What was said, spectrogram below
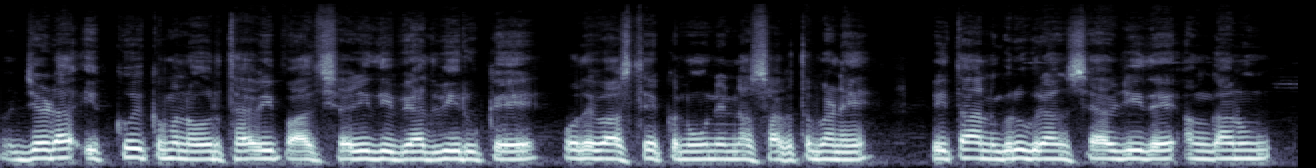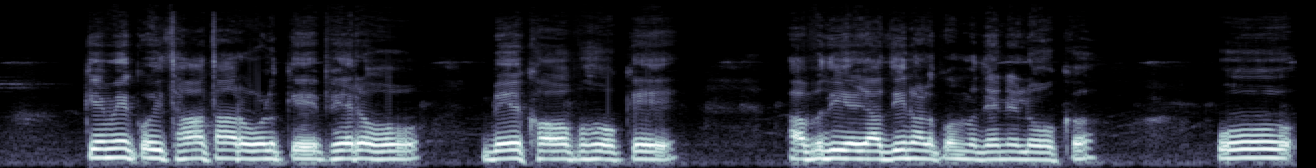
ਜਿਹੜਾ ਇੱਕੋ ਇੱਕ ਮਨੋਰਥ ਹੈ ਵੀ ਪਾਤਸ਼ਾਹ ਜੀ ਦੀ ਬੇਅਦਬੀ ਰੁਕੇ, ਉਹਦੇ ਵਾਸਤੇ ਕਾਨੂੰਨ ਇੰਨਾ ਸਖਤ ਬਣੇ ਵੀ ਧੰਨ ਗੁਰੂ ਗ੍ਰੰਥ ਸਾਹਿਬ ਜੀ ਦੇ ਅੰਗਾਂ ਨੂੰ ਕਿਵੇਂ ਕੋਈ ਥਾਂ ਥਾਂ ਰੋਲ ਕੇ ਫਿਰ ਉਹ ਬੇਖੌਫ ਹੋ ਕੇ ਆਪਦੀ ਆਜ਼ਾਦੀ ਨਾਲ ਘੁੰਮਦੇ ਨੇ ਲੋਕ, ਉਹ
